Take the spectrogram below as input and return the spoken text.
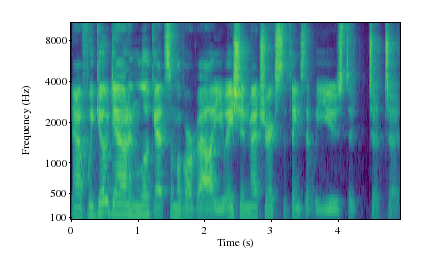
Now, if we go down and look at some of our valuation metrics, the things that we use to, to, to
